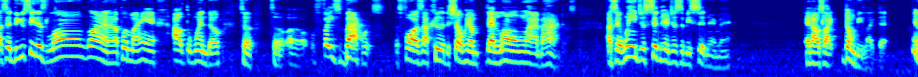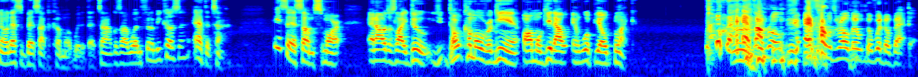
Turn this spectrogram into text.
I said, do you see this long line? And I put my hand out the window to to uh, face backwards as far as I could to show him that long line behind us. I said, we ain't just sitting here just to be sitting here, man. And I was like, don't be like that. You know, that's the best I could come up with at that time because I wasn't finna be cussing at the time. He said something smart, and I was just like, dude, you don't come over again or I'm gonna get out and whoop your blank. as I rolled, as I was rolling the window back up.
